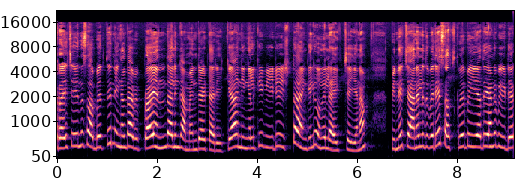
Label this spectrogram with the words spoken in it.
ട്രൈ ചെയ്യുന്ന സമയത്ത് നിങ്ങളുടെ അഭിപ്രായം എന്തായാലും കമന്റായിട്ട് അറിയിക്കുക. നിങ്ങൾക്ക് ഈ വീഡിയോ ഇഷ്ടമെങ്കിൽ ഒന്ന് ലൈക്ക് ചെയ്യണം. പിന്നെ ചാനൽ ഇതുവരെ സബ്സ്ക്രൈബ് ചെയ്യാതെയാണ് വീഡിയോ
